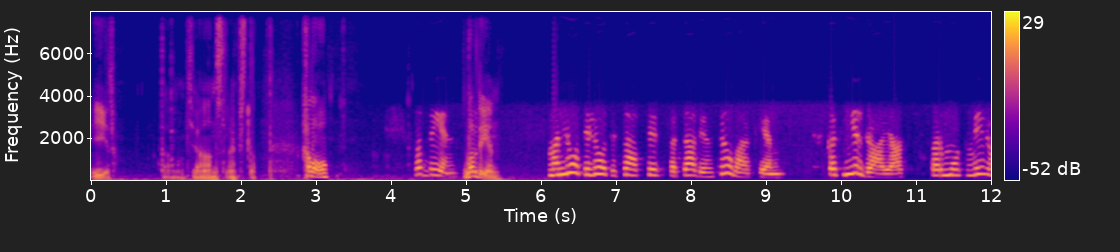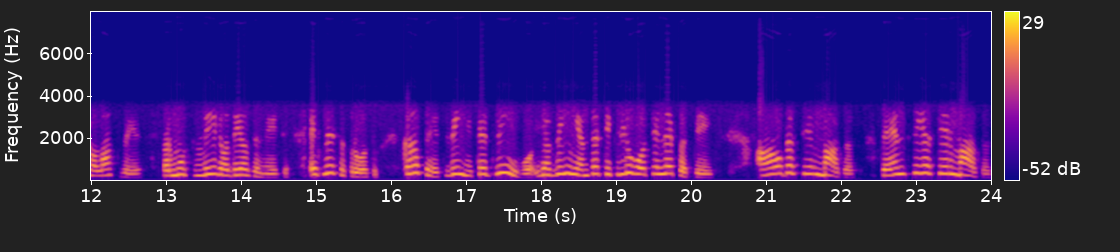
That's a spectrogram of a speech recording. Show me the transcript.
ir. Tā mums Jānis raksta. Halo! Labdien! Labdien! Man ļoti, ļoti sāp sirds par tādiem cilvēkiem, kas ņirgājās par mūsu mīļo Latviju, par mūsu mīļo dievzemīti. Es nesaprotu, kāpēc viņi te dzīvo, ja viņiem te tik ļoti nepatīk. Algas ir mazas, pensijas ir mazas,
